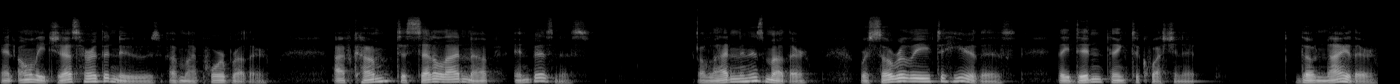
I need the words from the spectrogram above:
and only just heard the news of my poor brother. I've come to set Aladdin up in business. Aladdin and his mother were so relieved to hear this, they didn't think to question it, though neither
